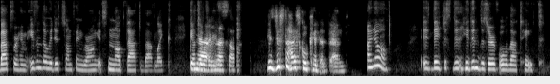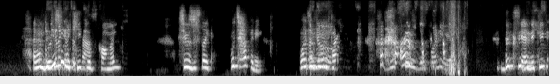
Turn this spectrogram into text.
bad for him. Even though he did something wrong, it's not that bad. Like, get Yeah, over yourself. He's just a high school kid at the end. I know. It, they just didn't. he didn't deserve all that hate. And then did We're you see Nikita's comment? She was just like, "What's happening? Why don't you invite?" This is the funniest. Dixie and Nikita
